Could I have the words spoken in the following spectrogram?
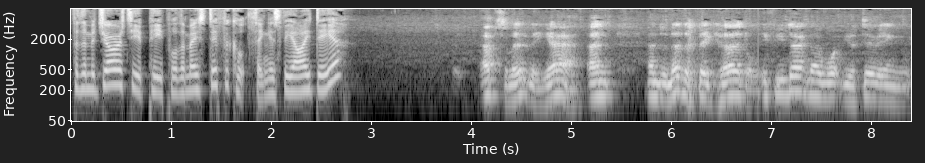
for the majority of people, the most difficult thing is the idea. Absolutely, yeah. And and another big hurdle, if you don't know what you're doing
